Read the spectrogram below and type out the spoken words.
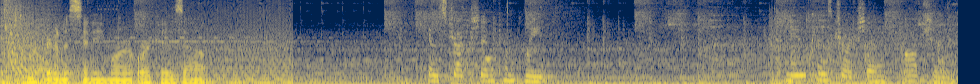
I don't know if they're gonna send any more orcas out. Construction complete. New construction options.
